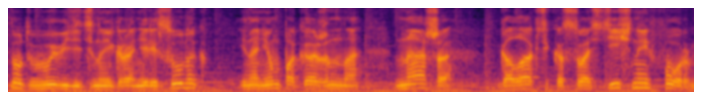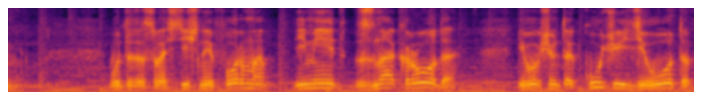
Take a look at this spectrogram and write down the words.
Вот вы видите на экране рисунок, и на нем показана наша галактика в свастичной форме. Вот эта свастичная форма имеет знак рода. И, в общем-то, кучу идиотов,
